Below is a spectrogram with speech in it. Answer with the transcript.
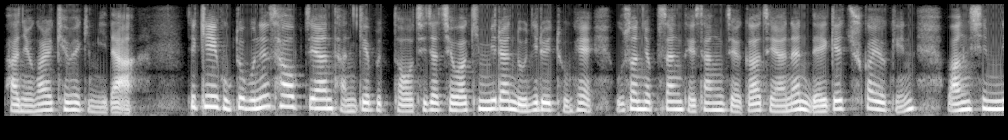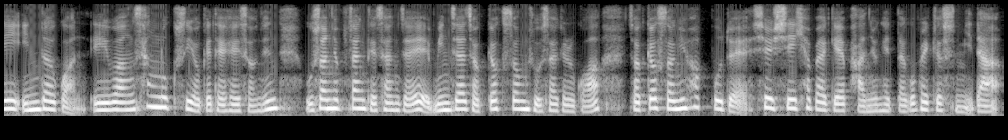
반영할 계획입니다. 특히 국토부는 사업 제한 단계부터 지자체와 긴밀한 논의를 통해 우선 협상 대상자가 제안한 4개 추가역인 왕십리 인덕원, 의왕 상록수역에 대해서는 우선 협상 대상자의 민자 적격성 조사 결과 적격성이 확보돼 실시 협약에 반영했다고 밝혔습니다.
